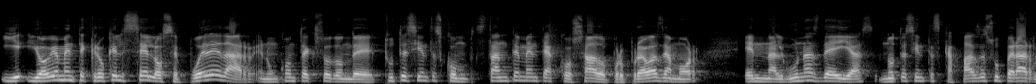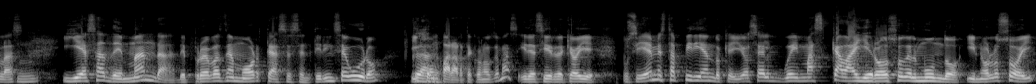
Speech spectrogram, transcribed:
Y, y obviamente creo que el celo se puede dar en un contexto donde tú te sientes constantemente acosado por pruebas de amor. En algunas de ellas no te sientes capaz de superarlas y esa demanda de pruebas de amor te hace sentir inseguro y Claro. compararte con los demás y decir de que, oye, pues si ella me está pidiendo que yo sea el güey más caballeroso del mundo y no lo soy,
